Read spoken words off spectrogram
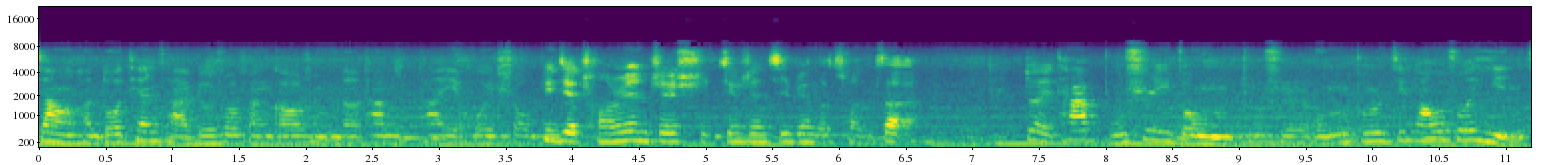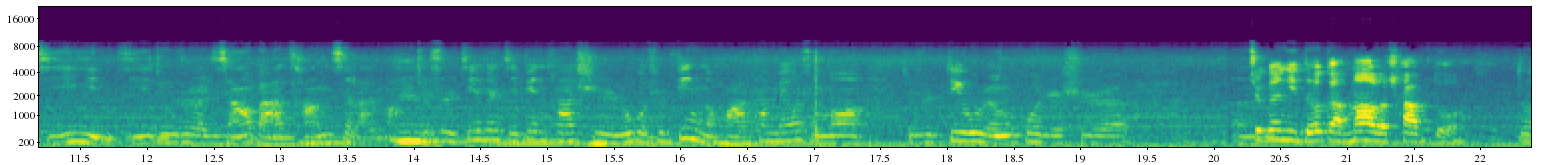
像很多天才，比如说梵高什么的，他们他也会受，并且承认这是精神疾病的存在。对，它不是一种，就是我们不是经常会说隐疾，隐疾就是想要把它藏起来嘛。嗯。就是精神疾病，它是如果是病的话，它没有什么就是丢人或者是。就跟你得感冒了差不多。对，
